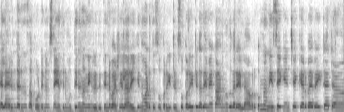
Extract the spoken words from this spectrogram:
എല്ലാവരും തരുന്ന സപ്പോർട്ടിനും സ്നേഹത്തിനും ഒത്തിരി നന്ദി. ഹൃദയത്തിന്റെ ഭാഷയിൽ അറിയിക്കുന്നു. അടുത്ത സൂപ്പർ ഹിറ്റ് സൂപ്പർ ഹിറ്റ് കഥയുമേ കാണുന്നത് വരെ എല്ലാവർക്കും നന്ദി. സേക്കാൻ ചെക്ക് കെയർ ബൈ ബൈ ടാറ്റാ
